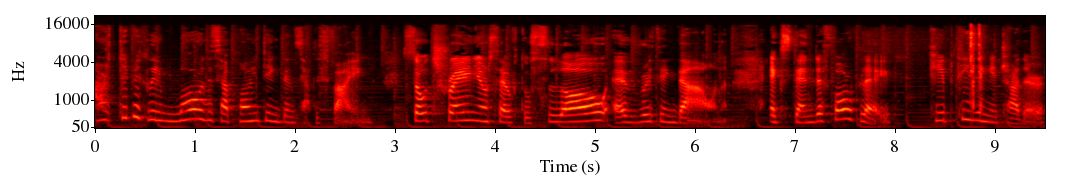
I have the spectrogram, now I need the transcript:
are typically more disappointing than satisfying. So train yourself to slow everything down. Extend the foreplay. Keep teasing each other.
